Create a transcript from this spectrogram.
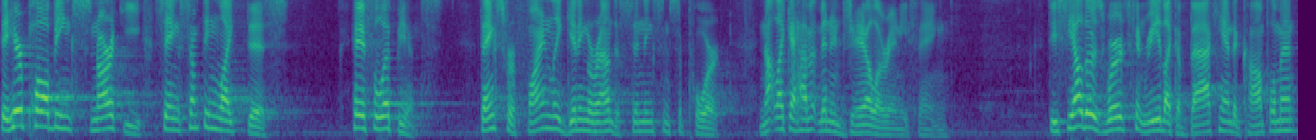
They hear Paul being snarky, saying something like this Hey, Philippians, thanks for finally getting around to sending some support. Not like I haven't been in jail or anything. Do you see how those words can read like a backhanded compliment?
